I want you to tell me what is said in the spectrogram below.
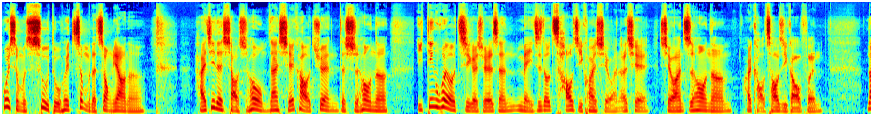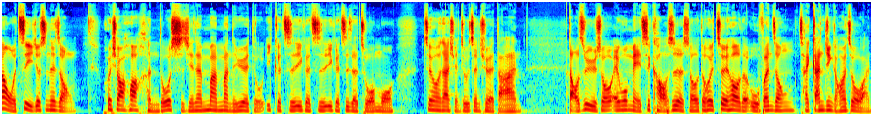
为什么速读会这么的重要呢？还记得小时候我们在写考卷的时候呢，一定会有几个学生每次都超级快写完，而且写完之后呢，还考超级高分。那我自己就是那种会需要花很多时间在慢慢的阅读，一个字一个字一个字的琢磨，最后才选出正确的答案，导致于说，诶，我每次考试的时候都会最后的五分钟才赶紧赶快做完，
